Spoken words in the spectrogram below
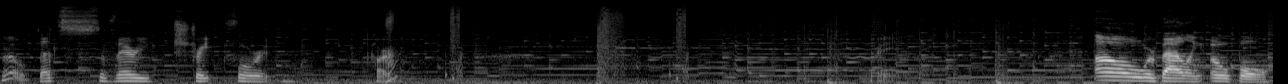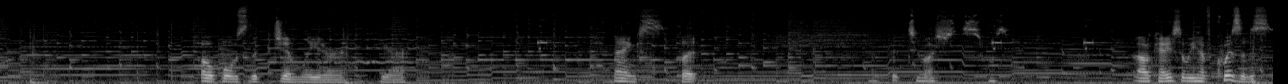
No, that's a very straightforward card. Right. Oh, we're battling Opal. Opal's the gym leader here. Thanks, but a bit too much. Okay, so we have quizzes.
